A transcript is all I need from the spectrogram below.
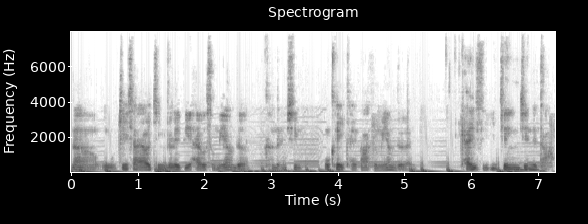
那我接下来要进的类别还有什么样的可能性？我可以开发什么样的人？开始一间一间的打。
